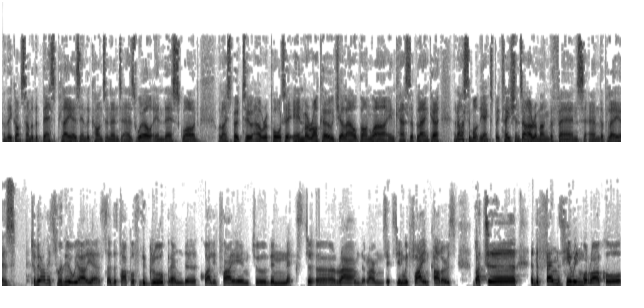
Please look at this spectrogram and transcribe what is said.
and they got some of the best players in the continent as well in their squad. Well, I spoke to our reporter in Morocco, Jalal Bonnoir in Casablanca, and asked him what the expectations are among the fans and the players. To be honest with you, we are, yes, at the top of the group and uh, qualifying to the next uh, round, round 16 with flying colors. But uh, the fans here in Morocco,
